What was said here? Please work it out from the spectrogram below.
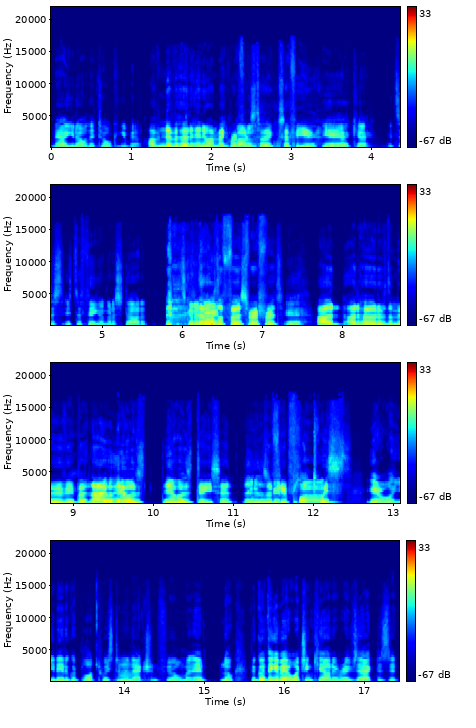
now you know what they're talking about. I've never heard anyone make reference to it except for you. Yeah. Okay. It's a it's a thing. I'm going to start it. It's going to. That was the first reference yeah. I'd I'd heard of the movie, but no, it was it was decent. There was a bit few plot fun. twists. Yeah, well, you need a good plot twist in an Mm. action film. And, and look, the good thing about watching Keanu Reeves act is it,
